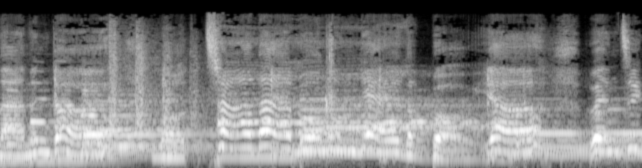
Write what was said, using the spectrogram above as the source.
나는 보는 게더 보여 왠지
